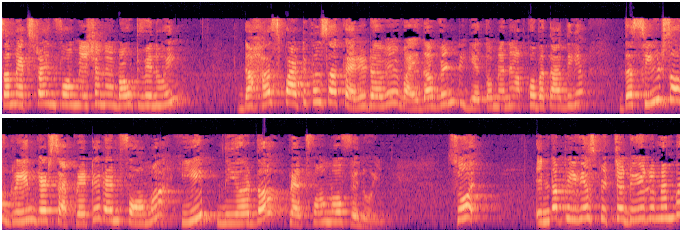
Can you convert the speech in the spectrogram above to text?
some extra information about winnowing the husk particles are carried away by the wind ये तो मैंने आपको बता दिया the seeds of grain get separated and form a heap near the platform of winnowing. So, in the previous picture, do you remember?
